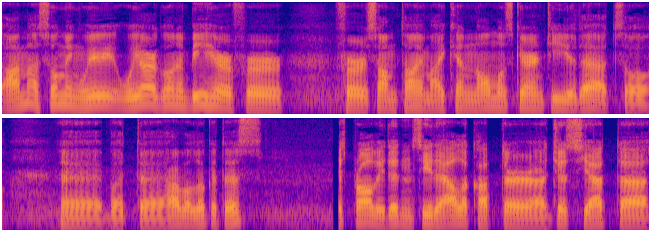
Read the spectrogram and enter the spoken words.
I'm assuming we, we are going to be here for for some time. I can almost guarantee you that. So, uh, but uh, have a look at this. Just probably didn't see the helicopter uh, just yet, uh,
